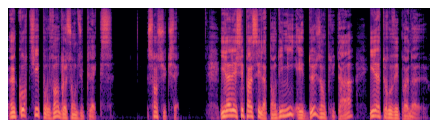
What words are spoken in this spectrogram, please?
un courtier pour vendre son duplex sans succès. Il a laissé passer la pandémie et deux ans plus tard, il a trouvé preneur.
